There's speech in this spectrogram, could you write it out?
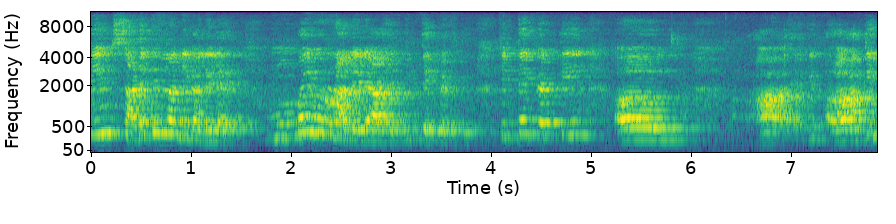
तीन साडेतीनला निघालेल्या आहेत. मुंबईवरून आलेल्या आहेत कित्येक व्यक्ती. कित्येक व्यक्ती अगदी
